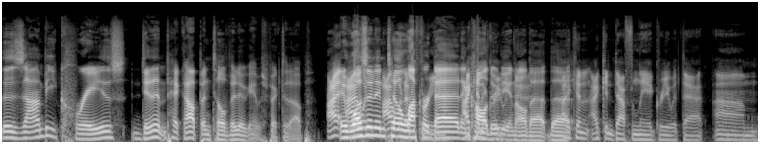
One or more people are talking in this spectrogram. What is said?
the zombie craze didn't pick up until video games picked it up. I- it I wasn't would- until Left 4. Dead and Call of Duty and all that that I can I can definitely agree with that. Um,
